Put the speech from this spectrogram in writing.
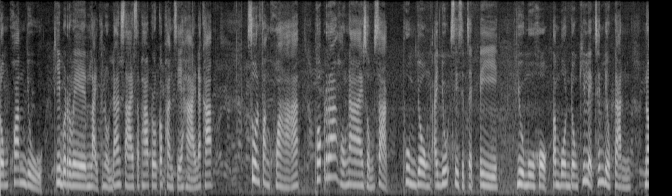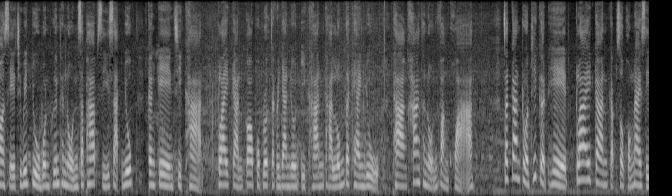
ล้มคว่ำอยู่ที่บริเวณไหล่ถนนด้านซ้าย สภาพรถก็พังเสียหายนะคะ ส่วนฝั่งขวา พบร่างของนายสมศักดิ์ภูมิยงอายุ 47 ปี อยู่หมู่ 6 ตำบลดงขี้เหล็กเช่นเดียวกัน นอนเสียชีวิตอยู่บนพื้นถนนสภาพศีรษะยุบ กางเกงฉีกขาด ใกล้กันก็พบรถจักรยานยนต์อีกคันค่ะล้มตะแคงอยู่ทางข้างถนนฝั่งขวา จากการตรวจที่เกิดเหตุใกล้กันกับศพของนายศรี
